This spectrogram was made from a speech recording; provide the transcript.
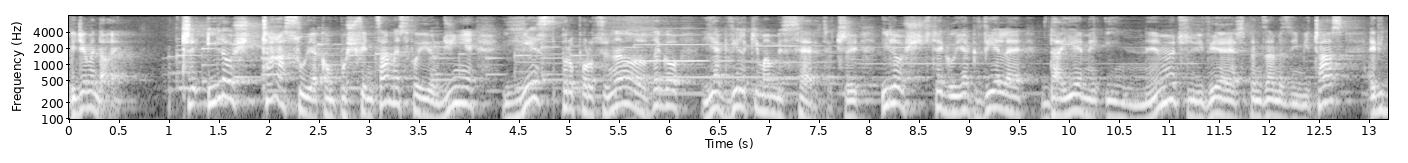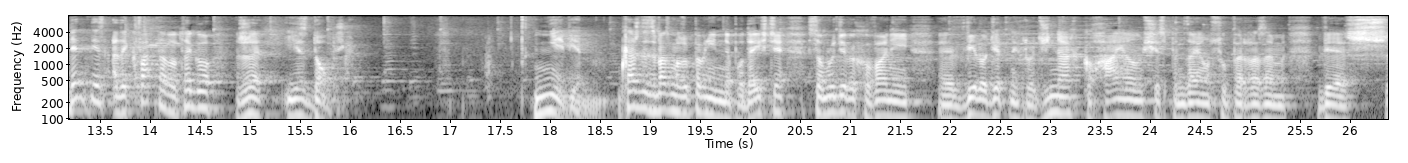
Idziemy dalej. Czy ilość czasu, jaką poświęcamy swojej rodzinie, jest proporcjonalna do tego, jak wielkie mamy serce? Czy ilość tego, jak wiele dajemy innym, czyli wiele spędzamy z nimi czas, ewidentnie jest adekwatna do tego, że jest dobrze? Nie wiem. Każdy z Was ma zupełnie inne podejście. Są ludzie wychowani e, w wielodzietnych rodzinach, kochają się, spędzają super razem, wiesz,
